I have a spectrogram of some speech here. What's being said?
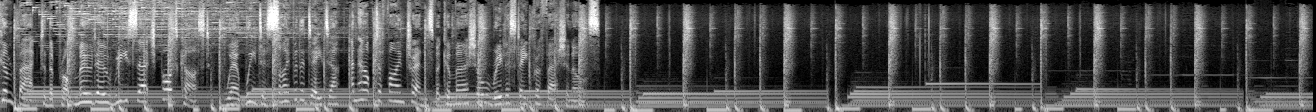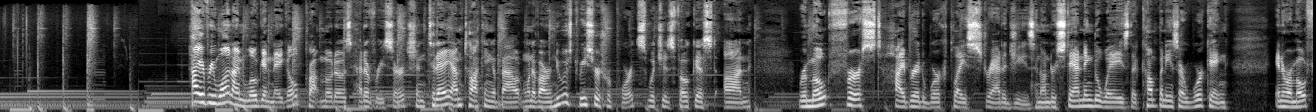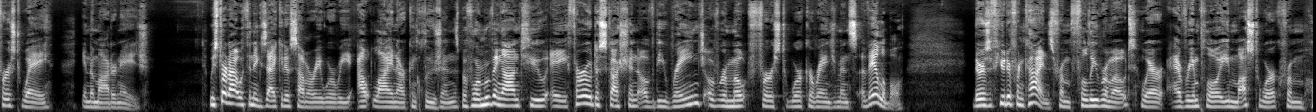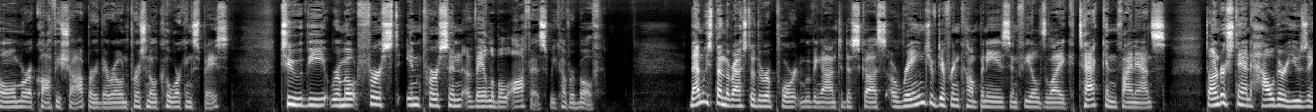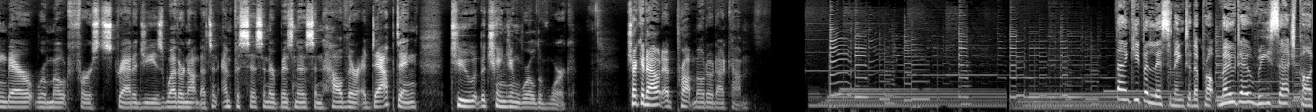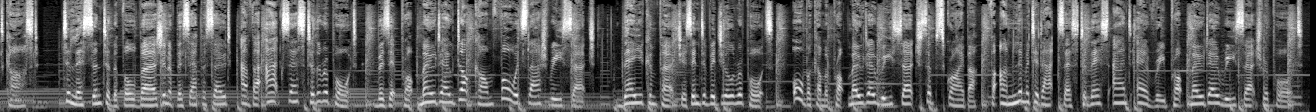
Welcome back to the Propmodo Research Podcast, where we decipher the data and help to find trends for commercial real estate professionals. Hi everyone, I'm Logan Nagel, Propmodo's head of research, and today I'm talking about one of our newest research reports, which is focused on remote first hybrid workplace strategies and understanding the ways that companies are working in a remote first way in the modern age. We start out with an executive summary where we outline our conclusions before moving on to a thorough discussion of the range of remote first work arrangements available there's a few different kinds, from fully remote, where every employee must work from home or a coffee shop or their own personal co working space, to the remote first in person available office. We cover both. Then we spend the rest of the report moving on to discuss a range of different companies in fields like tech and finance to understand how they're using their remote first strategies, whether or not that's an emphasis in their business, and how they're adapting to the changing world of work. Check it out at propmodo.com. Thank you for listening to the Propmodo Research Podcast. To listen to the full version of this episode and for access to the report, visit propmodo.com forward slash research. There you can purchase individual reports or become a Propmodo Research subscriber for unlimited access to this and every Propmodo Research report.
